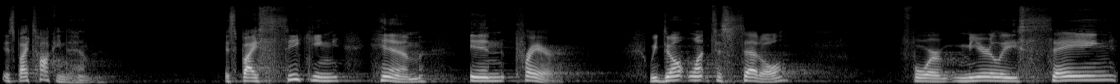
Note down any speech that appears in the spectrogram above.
is by talking to Him, it's by seeking Him in prayer. We don't want to settle for merely saying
